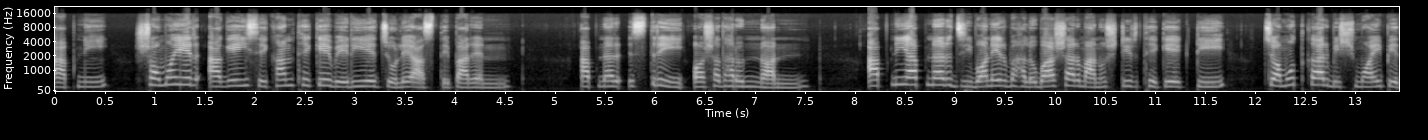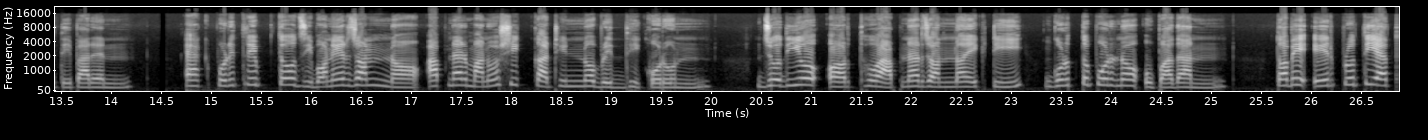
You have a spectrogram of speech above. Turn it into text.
আপনি সময়ের আগেই সেখান থেকে বেরিয়ে চলে আসতে পারেন। আপনার স্ত্রী অসাধারণ নন। আপনি আপনার জীবনের ভালোবাসার মানুষটির থেকে একটি চমৎকার বিস্ময় পেতে পারেন। এক পরিতৃপ্ত জীবনের জন্য আপনার মানসিক কাঠিন্য বৃদ্ধি করুন। যদিও অর্থ আপনার জন্য একটি গুরুত্বপূর্ণ উপাদান, তবে এর প্রতি এত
